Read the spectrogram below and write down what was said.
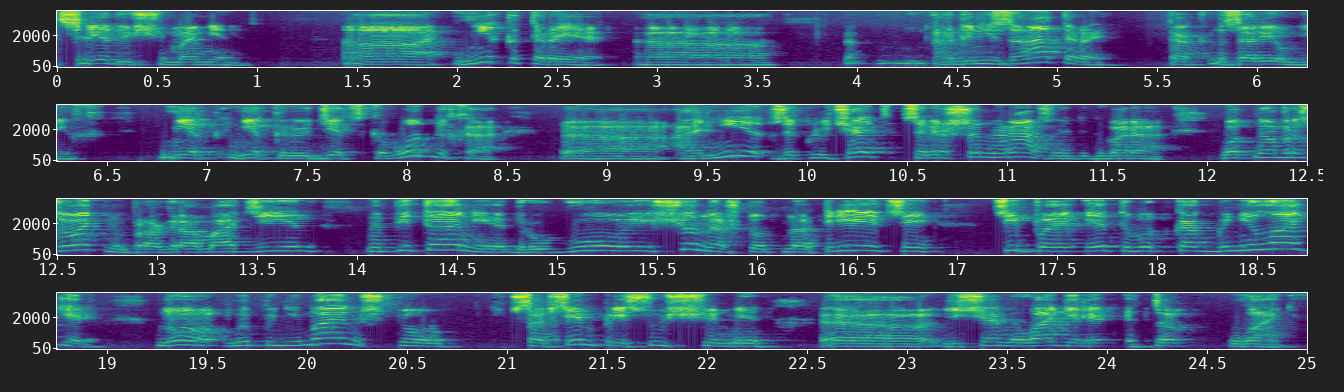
Следующий момент. А, некоторые а, организаторы, так назовем их, нек, некого детского отдыха, э, они заключают совершенно разные договора. Вот на образовательную программу один, на питание другой, еще на что-то на третий. Типа это вот как бы не лагерь, но мы понимаем, что со всеми присущими э, вещами лагеря это лагерь.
